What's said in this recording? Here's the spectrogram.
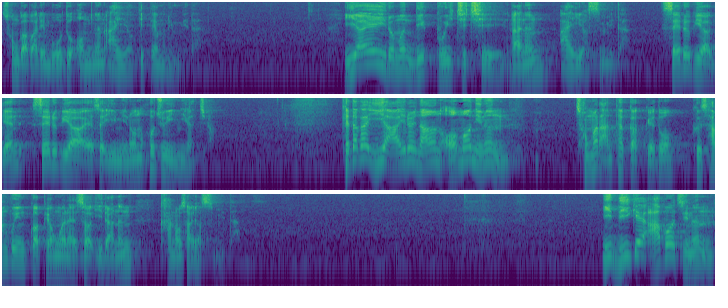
손과 발이 모두 없는 아이였기 때문입니다. 이 아이의 이름은 닉 부이치치라는 아이였습니다. 세르비아겐 세르비아에서 이민 온 호주인이었죠. 게다가 이 아이를 낳은 어머니는 정말 안타깝게도 그 산부인과 병원에서 일하는 간호사였습니다. 이 닉의 아버지는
